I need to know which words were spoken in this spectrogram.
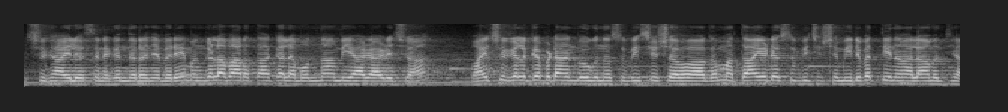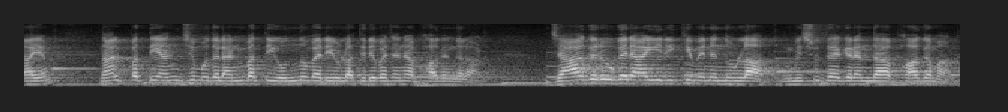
വിശുഖായിലെ സ്നേഹം നിറഞ്ഞവരെ മംഗളവാർത്താക്കാലം ഒന്നാം വ്യാഴാഴ്ച വായിച്ചു കേൾക്കപ്പെടാൻ പോകുന്ന സുവിശേഷ ഭാഗം മത്തായിയുടെ സുവിശേഷം ഇരുപത്തിനാലാം അധ്യായം നാൽപ്പത്തി അഞ്ച് മുതൽ അൻപത്തി ഒന്ന് വരെയുള്ള തിരുവചന ഭാഗങ്ങളാണ്. ജാഗരൂകരായിരിക്കുമെന്നുള്ള വിശുദ്ധ ഗ്രന്ഥ ഭാഗമാണ്.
